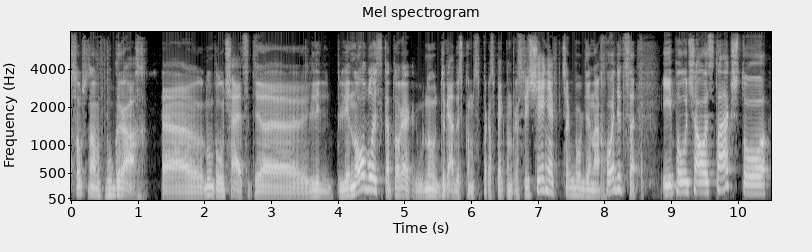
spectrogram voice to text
собственно, в Буграх. Ну, получается, это Ленобласть, которая как бы, ну, рядышком с проспектом Просвещения в Петербурге находится. И получалось так, что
